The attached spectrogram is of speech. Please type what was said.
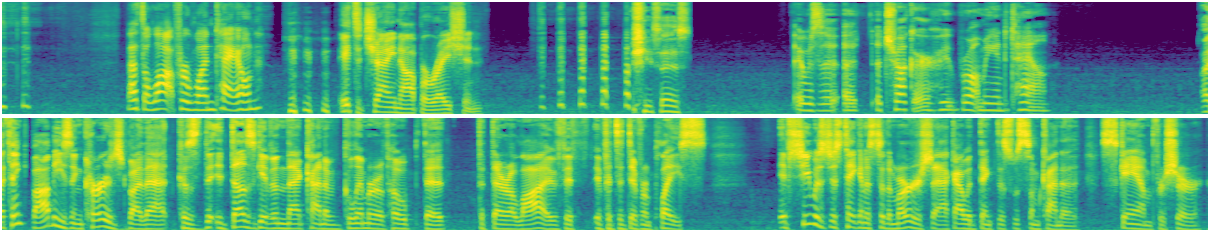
That's a lot for one town. It's a chain operation. She says, There was a, a, a trucker who brought me into town. I think Bobby's encouraged by that because it does give him that kind of glimmer of hope that that they're alive if if it's a different place. If she was just taking us to the murder shack, I would think this was some kind of scam for sure.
